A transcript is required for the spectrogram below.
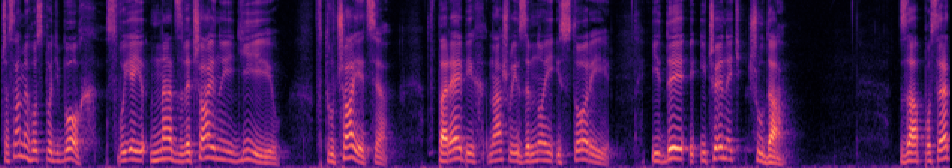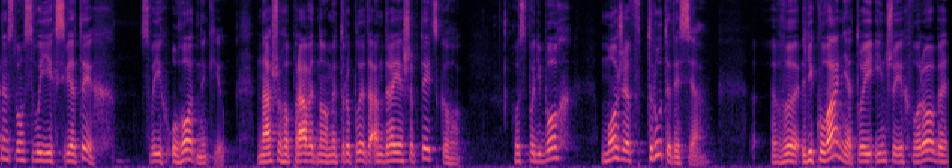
Часами Господь Бог своєю надзвичайною дією втручається в перебіг нашої земної історії і, і чинить чуда. За посередництвом своїх святих, своїх угодників, нашого праведного митрополита Андрея Шептицького, Господь Бог може втрутитися в лікування тої іншої хвороби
